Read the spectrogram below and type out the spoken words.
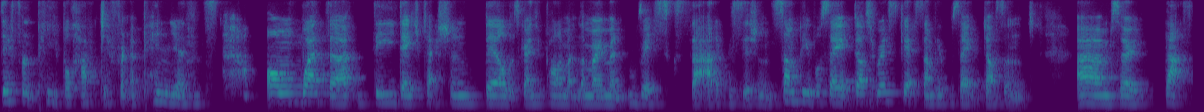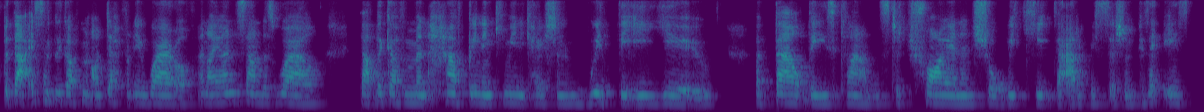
different people have different opinions on whether the data protection bill that's going through Parliament at the moment risks that adequacy decision. Some people say it does risk it, some people say it doesn't. Um, so that's, but that is something the government are definitely aware of. And I understand as well that the government have been in communication with the EU about these plans to try and ensure we keep that adequacy position because it is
